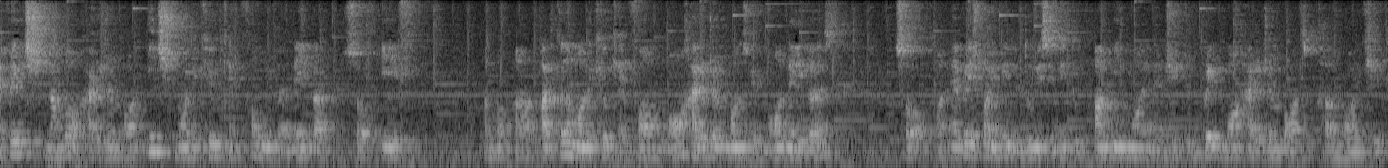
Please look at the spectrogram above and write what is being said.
average number of hydrogen bond each molecule can form with a neighbor. So, if a, a uh, particular molecule can form more hydrogen bonds with more neighbors, so on average what you need to do is you need to pump in more energy to break more hydrogen bonds per molecule.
